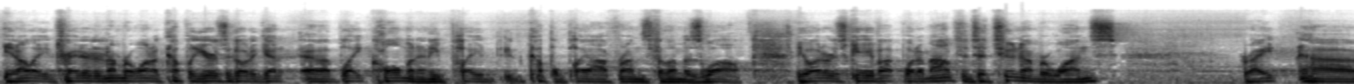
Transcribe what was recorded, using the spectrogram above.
you know, they traded a number one a couple years ago to get uh, Blake Coleman, and he played a couple playoff runs for them as well. The Oilers gave up what amounted to two number ones, right? Uh,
